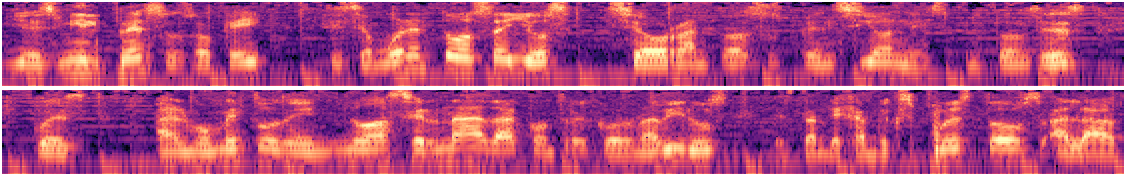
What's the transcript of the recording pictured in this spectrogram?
10 mil pesos, ¿ok? Si se mueren todos ellos, se ahorran todas sus pensiones. Entonces, pues al momento de no hacer nada contra el coronavirus, están dejando expuestos a las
